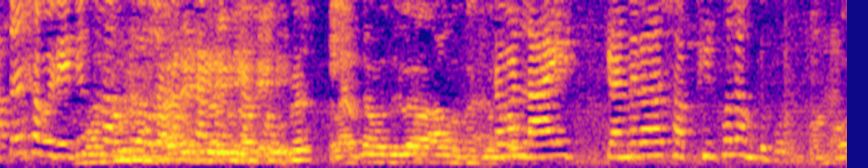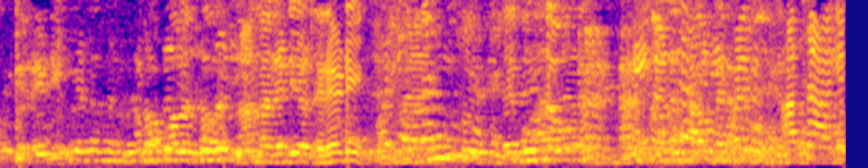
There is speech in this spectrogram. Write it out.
আপনারা সবাই রেডি হলে? আমাকে বলে দেন তারপর start করব। সবার লাইট ক্যামেরা সব ঠিক হলে? আমাকে বলুন। রেডি দেন। আচ্ছা আগে।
